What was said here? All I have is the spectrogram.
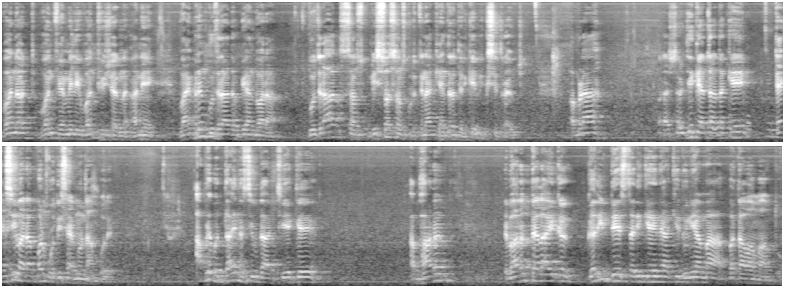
one earth, one family, one future અને વાઇબ્રન્ટ ગુજરાત અભિયાન દ્વારા ગુજરાત વિશ્વ સંસ્કૃતિના કેન્દ્ર તરીકે વિકસિત રહ્યું છે. હમણાં પરાશરજી કહેતા હતા કે ટેક્સીવાળા પણ મોદી સાહેબનું નામ બોલે. આપણે બધાએ નસીબદાર છીએ કે આ ભારત, એ ભારત પહેલાં એક ગરીબ દેશ તરીકે એને આખી દુનિયામાં બતાવવામાં આવતો.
